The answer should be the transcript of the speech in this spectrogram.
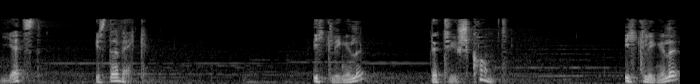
Jetzt ist er weg. Ich klingele, der Tisch kommt. Ich klingele,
